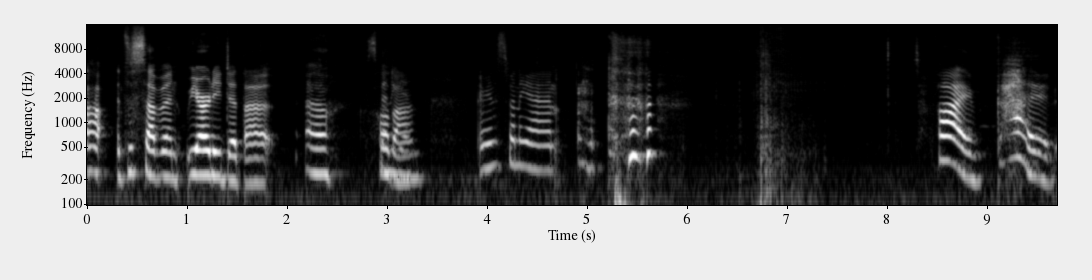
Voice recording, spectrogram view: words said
Ah, it's a seven. We already did that. Oh. Hold spin on. I'm gonna spin again. It's a five. God.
